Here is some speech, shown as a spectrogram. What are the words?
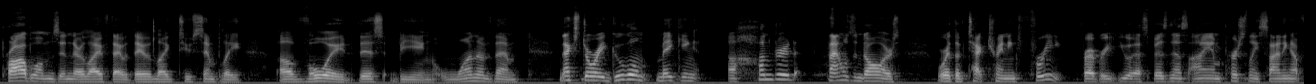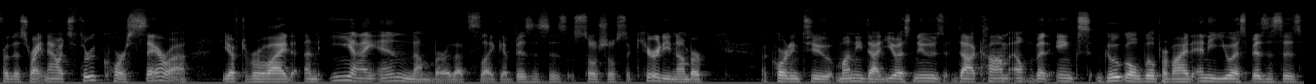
problems in their life that they would like to simply avoid, this being one of them. Next story Google making $100,000 worth of tech training free for every US business. I am personally signing up for this right now. It's through Coursera. You have to provide an EIN number, that's like a business's social security number. According to money.usnews.com, Alphabet Inc.'s Google will provide any U.S. businesses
